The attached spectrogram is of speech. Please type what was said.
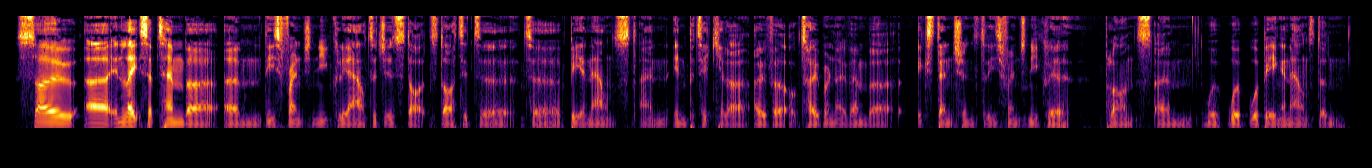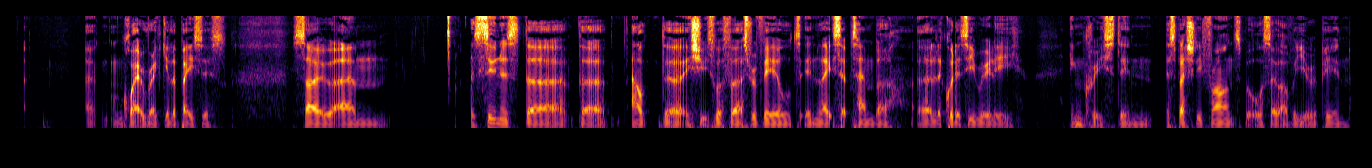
So uh, in late September, um, these French nuclear outages start, started to to be announced, and in particular over October and November, extensions to these French nuclear plants um, were, were, were being announced on uh, on quite a regular basis. So um, as soon as the the out the issues were first revealed in late September, uh, liquidity really increased in especially France, but also other European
